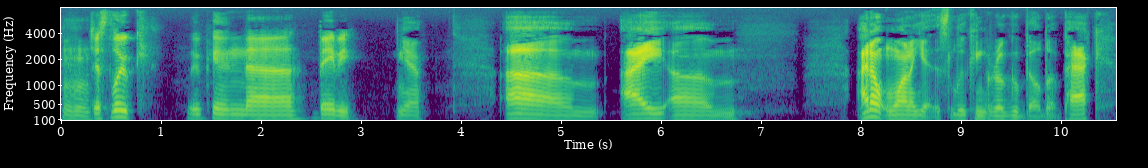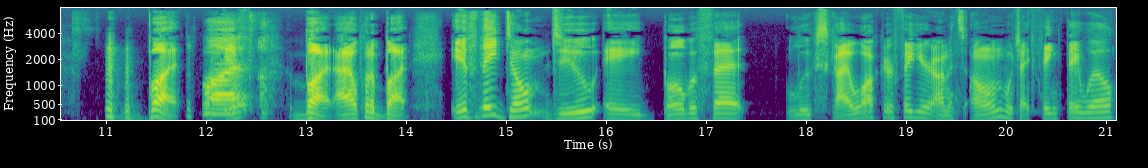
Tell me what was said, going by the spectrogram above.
Mhm. just Luke, Luke and uh, baby. Yeah. Um, I um, I don't want to get this Luke and Grogu build up pack, but But but I'll put a but. If they don't do a Boba Fett Luke Skywalker figure on its own, which I think they will,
